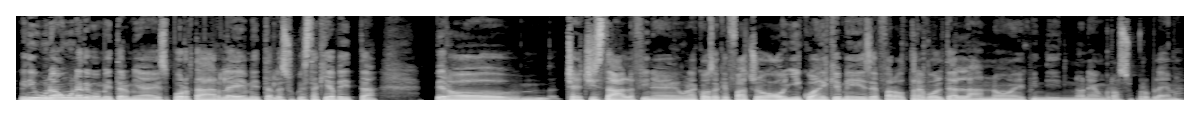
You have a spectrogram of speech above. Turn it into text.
Quindi una a una devo mettermi a esportarle e metterle su questa chiavetta, però cioè, ci sta alla fine una cosa che faccio ogni qualche mese, farò tre volte all'anno e quindi non è un grosso problema.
